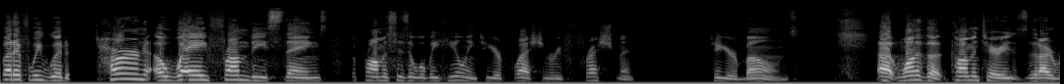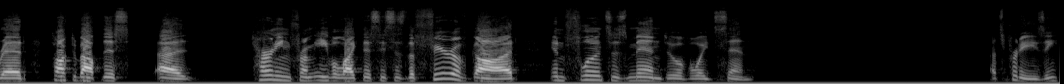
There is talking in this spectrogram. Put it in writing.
But if we would turn away from these things, the promise is it will be healing to your flesh and refreshment to your bones. Uh, one of the commentaries that I read talked about this uh, turning from evil like this. He says, The fear of God influences men to avoid sin. That's pretty easy.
